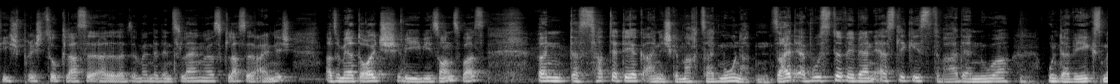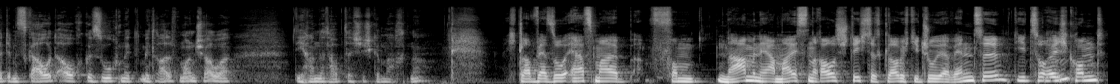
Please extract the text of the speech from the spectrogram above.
die spricht so klasse, also wenn du den Slang hörst, klasse eigentlich. Also mehr Deutsch wie, wie sonst was. Und das hat der Dirk eigentlich gemacht seit Monaten. Seit er wusste, wir wären Erstligist, war der nur unterwegs, mit dem Scout auch gesucht, mit, mit Ralf Monschauer. Die haben das hauptsächlich gemacht. Ne? Ich glaube, wer so erstmal vom Namen her am meisten raussticht, ist, glaube ich, die Julia Wenzel, die zu Mhm. euch kommt.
